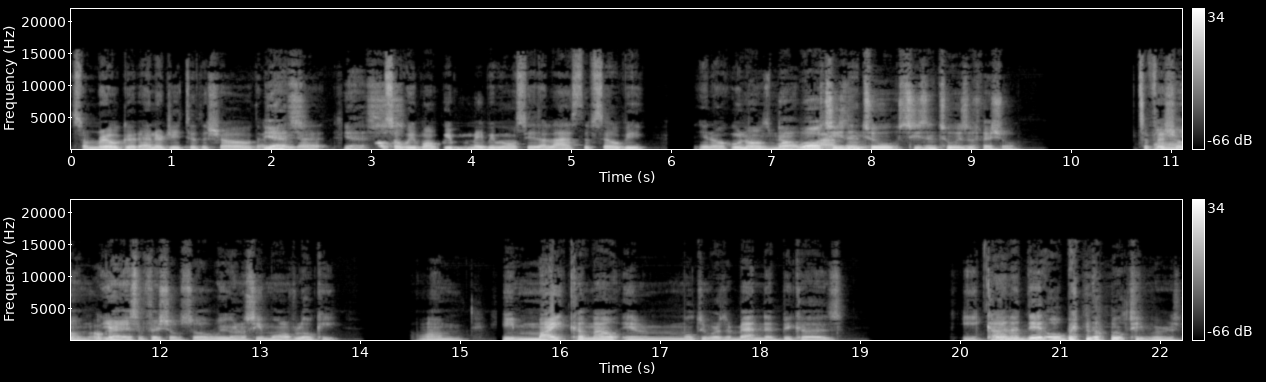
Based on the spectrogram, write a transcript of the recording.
some real good energy to the show. I Yes. that yes. also we won't we maybe we won't see the last of Sylvie. You know, who knows No, what well, season happen. two, season two is official. It's official. Um, okay. Yeah, it's official. So we're gonna see more of Loki. Um, he might come out in Multiverse of Madness because he kind Yeah. of did open the multiverse.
